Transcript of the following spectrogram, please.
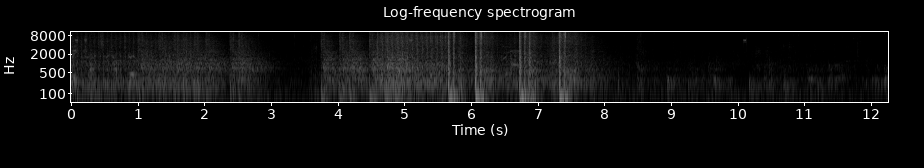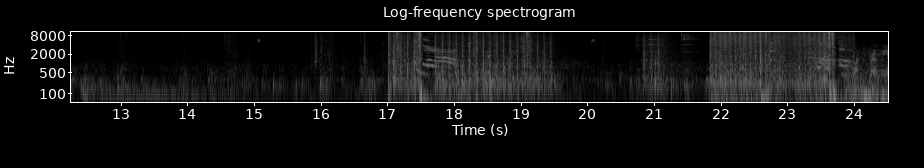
Lead tracks. I have a trail. One friendly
